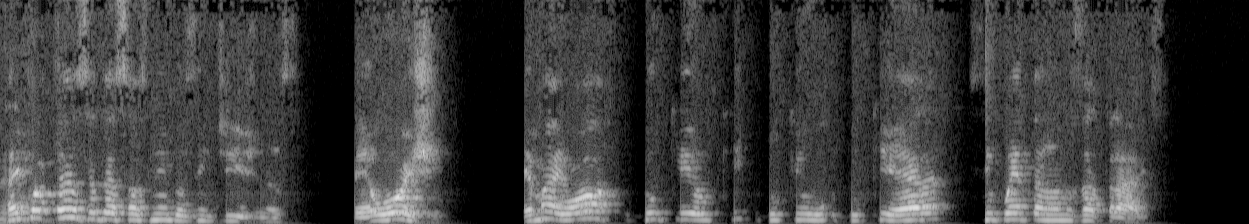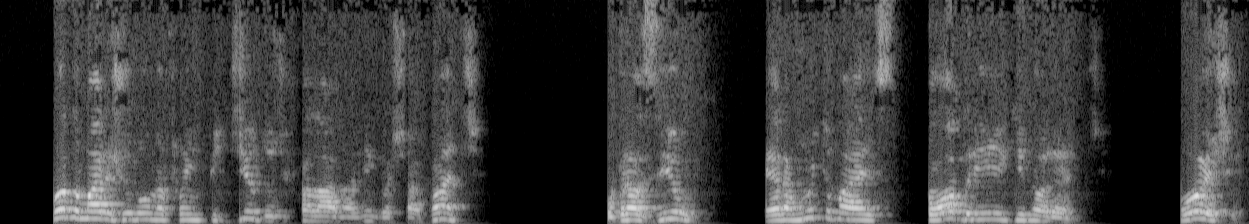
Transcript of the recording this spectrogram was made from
A é. importância dessas línguas indígenas é, hoje é maior do que, o, do, que o, do que era 50 anos atrás. Quando Mário Juruna foi impedido de falar na língua chavante, o Brasil era muito mais pobre e ignorante. Hoje,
